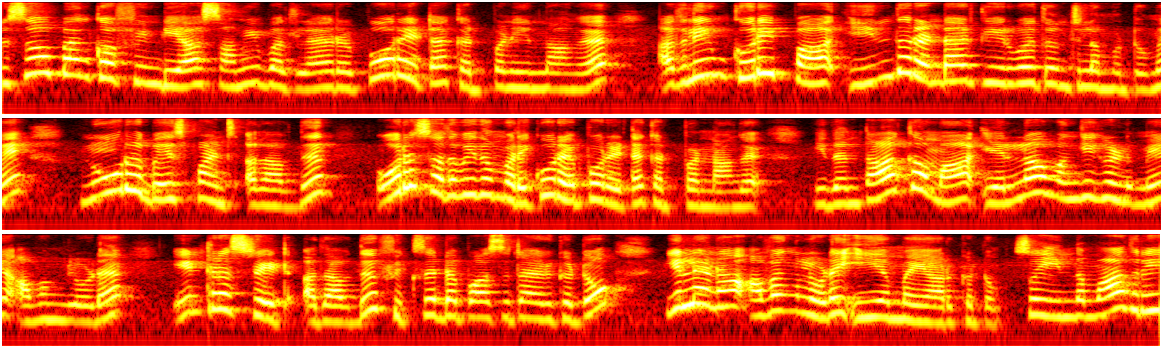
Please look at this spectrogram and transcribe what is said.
ரிசர்வ் பேங்க் ஆஃப் இந்தியா சமீபத்தில் ரெப்போ ரேட்டை கட் பண்ணியிருந்தாங்க. அதுலேயும் குறிப்பாக இந்த ரெண்டாயிரத்தி இருபத்தஞ்சில் மட்டுமே நூறு பேஸ் பாயிண்ட்ஸ் அதாவது ஒரு சதவீதம் வரைக்கும் ரெப்போ ரேட்டை கட் பண்ணாங்க. இதன் தாக்கமாக எல்லா வங்கிகளுமே அவங்களோட இன்ட்ரெஸ்ட் ரேட் அதாவது ஃபிக்ஸட் டெபாசிட்டாக இருக்கட்டும் இல்லைனா அவங்களோட இஎம்ஐயாக இருக்கட்டும். ஸோ இந்த மாதிரி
